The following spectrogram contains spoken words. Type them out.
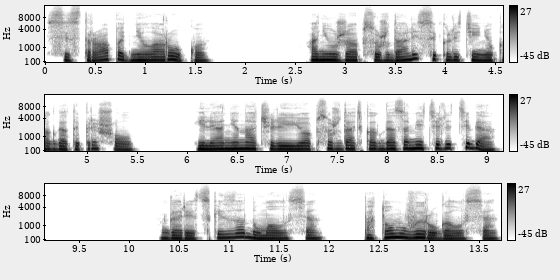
Сестра подняла руку. Они уже обсуждали Секлетиню, когда ты пришел? Или они начали ее обсуждать, когда заметили тебя? Горецкий задумался, потом выругался.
